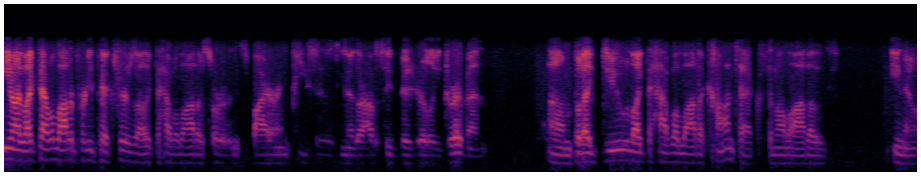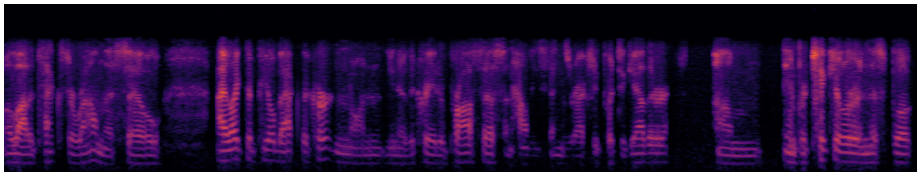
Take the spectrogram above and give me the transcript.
you know, I like to have a lot of pretty pictures. I like to have a lot of sort of inspiring pieces. You know, they're obviously visually driven, um, but I do like to have a lot of context and a lot of, you know, a lot of text around this. So I like to peel back the curtain on, you know, the creative process and how these things are actually put together. Um, in particular, in this book,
